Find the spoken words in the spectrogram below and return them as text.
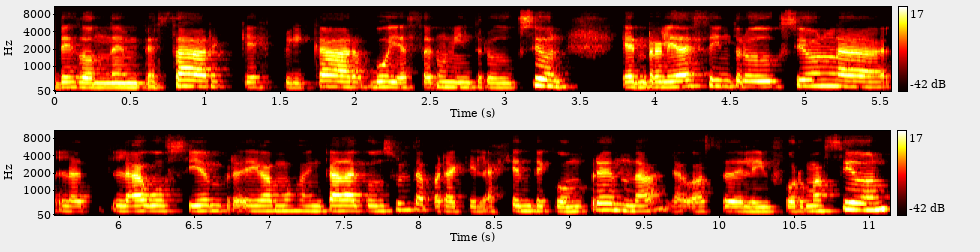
desde dónde empezar, qué explicar, voy a hacer una introducción, que en realidad esa introducción la, hago siempre, digamos, en cada consulta para que la gente comprenda la base de la información,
